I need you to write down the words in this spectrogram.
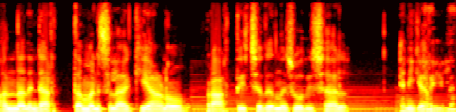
അന്ന് അതിന്റെ അർത്ഥം മനസ്സിലാക്കിയാണോ പ്രാർത്ഥിച്ചതെന്ന് ചോദിച്ചാൽ എനിക്കറിയില്ല.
